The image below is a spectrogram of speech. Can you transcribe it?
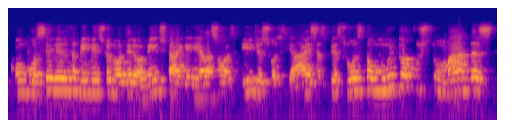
como você mesmo também mencionou anteriormente, tá, em relação às mídias sociais, as pessoas estão muito acostumadas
